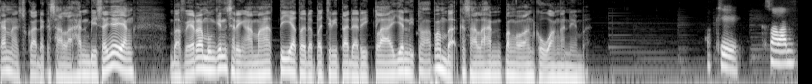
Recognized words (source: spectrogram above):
kan suka ada kesalahan. Biasanya yang Mbak Vera mungkin sering amati atau dapat cerita dari klien itu apa Mbak kesalahan pengelolaan keuangannya Mbak? Oke, kesalahan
